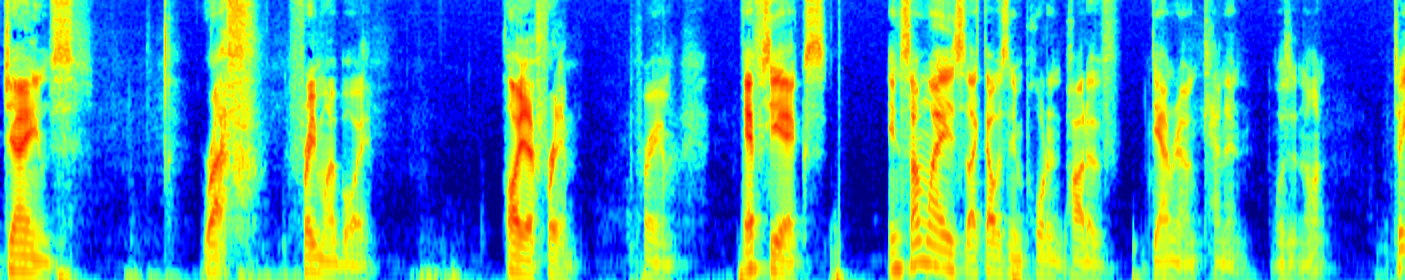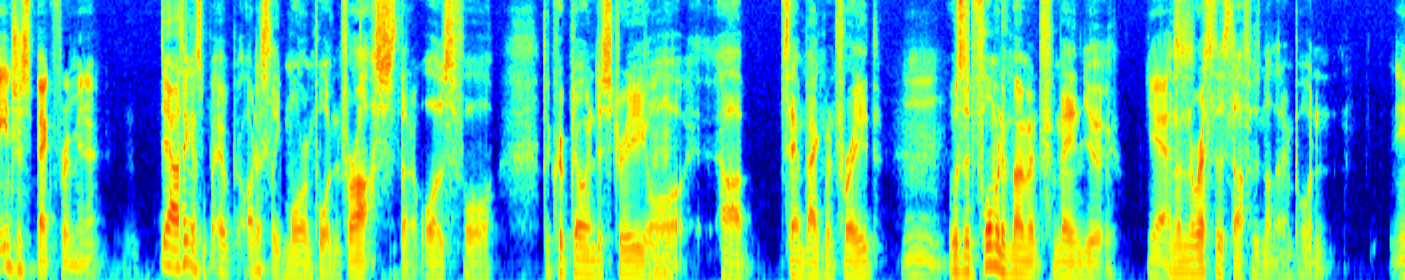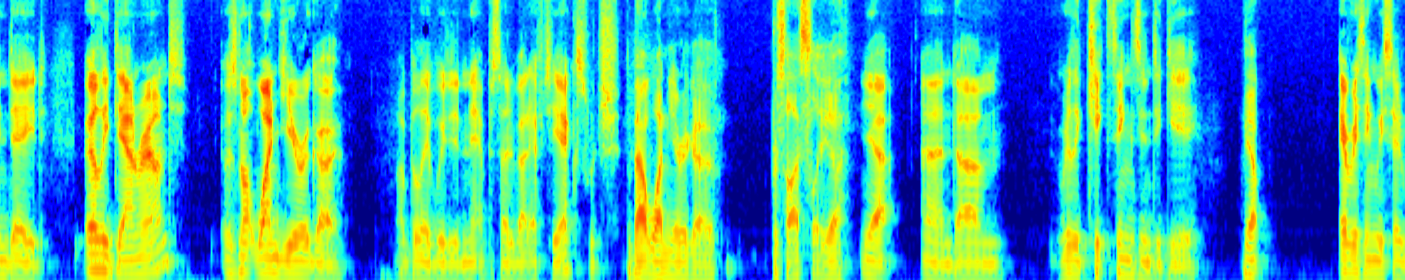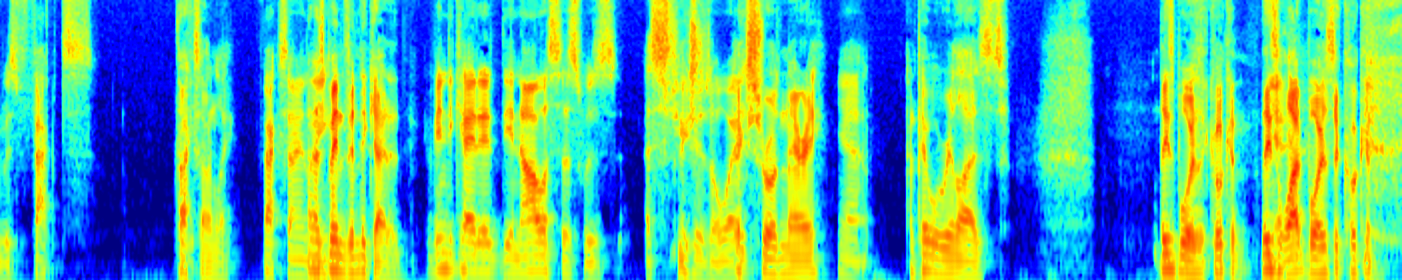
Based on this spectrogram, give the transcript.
James, Raf. free my boy. Oh yeah, free him. Free him. FTX, in some ways, like that was an important part of down round canon, was it not? To introspect for a minute. Yeah, I think it's uh, honestly more important for us than it was for the crypto industry or uh, Sam Bankman Fried. Mm, It was a formative moment for me and you. yes, And then the rest of the stuff is not that important. indeed. Early down round. It was not one year ago. I believe we did an episode about FTX, which About one year ago, precisely. Yeah. yeah, and um, really kicked things into gear. Yep. Everything we said was facts, Facts only. facts only. And it's been vindicated. vindicated. The analysis was astute as always. Extraordinary. yeah. And people realized these boys are cooking. These Yeah. white boys are cooking.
